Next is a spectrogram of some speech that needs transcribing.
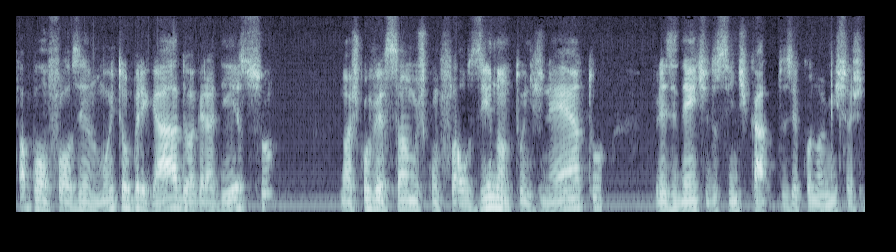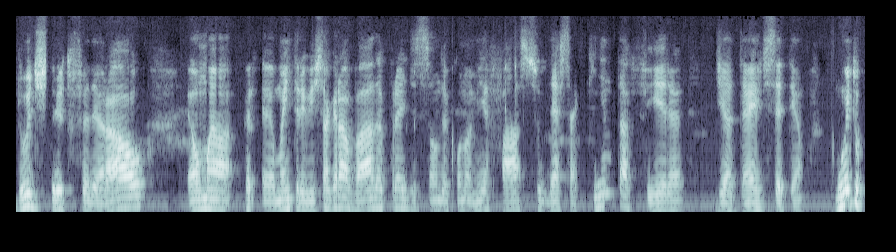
Tá bom, Flauzino, muito obrigado, agradeço. Nós conversamos com Flauzino Antunes Neto, presidente do Sindicato dos Economistas do Distrito Federal. É uma, é uma entrevista gravada para a edição da Economia Fácil dessa quinta-feira, dia 10 de setembro. Muito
